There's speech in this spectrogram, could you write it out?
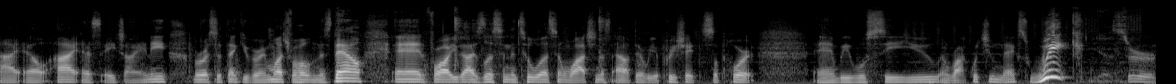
I L I S H I N E. Marissa, thank you very much for holding this down. And for all you guys listening to us and watching us out there, we appreciate the support. And we will see you and rock with you next week. Yes, sir.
